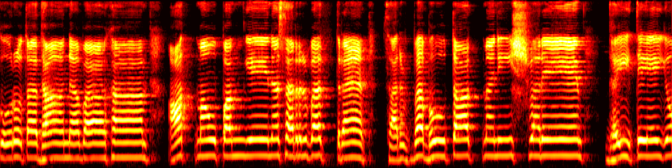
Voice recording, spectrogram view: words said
कुरु तदानवाः आत्मौपम्येन सर्वत्र सर्वभूतात्मनीश्वरे दैतेयो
